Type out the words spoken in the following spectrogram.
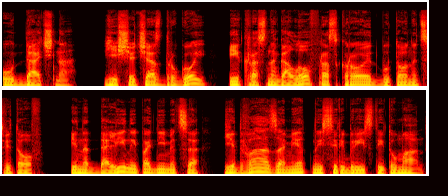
Удачно! Еще час-другой, и красноголов раскроет бутоны цветов, и над долиной поднимется едва заметный серебристый туман,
